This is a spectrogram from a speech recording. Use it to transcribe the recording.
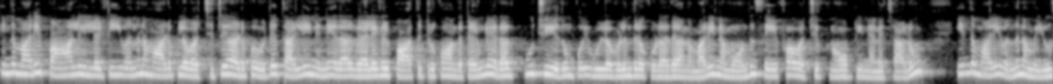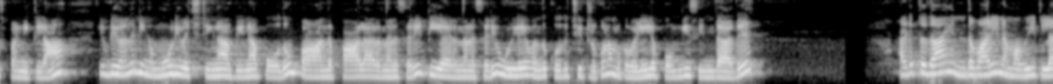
இந்த மாதிரி பால் இல்லை டீ வந்து நம்ம அடுப்பில் வச்சுட்டு அடுப்பை விட்டு தள்ளி நின்று ஏதாவது வேலைகள் பார்த்துட்ருக்கோம் அந்த டைமில் ஏதாவது பூச்சி எதுவும் போய் உள்ளே விழுந்துடக்கூடாது. அந்த மாதிரி நம்ம வந்து சேஃபாக வச்சுக்கணும் அப்படின்னு நினச்சாலும் இந்த மாதிரி வந்து நம்ம யூஸ் பண்ணிக்கலாம். இப்படி வந்து நீங்கள் மூடி வச்சிட்டிங்க அப்படின்னா போதும். பா அந்த பாலாக இருந்தாலும் சரி டீயாக இருந்தாலும் சரி உள்ளே வந்து கொதிச்சிட்ருக்கோம் நமக்கு வெளியில் பொங்கி சிந்தாது. அடுத்ததாக இந்த மாதிரி நம்ம வீட்டில்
